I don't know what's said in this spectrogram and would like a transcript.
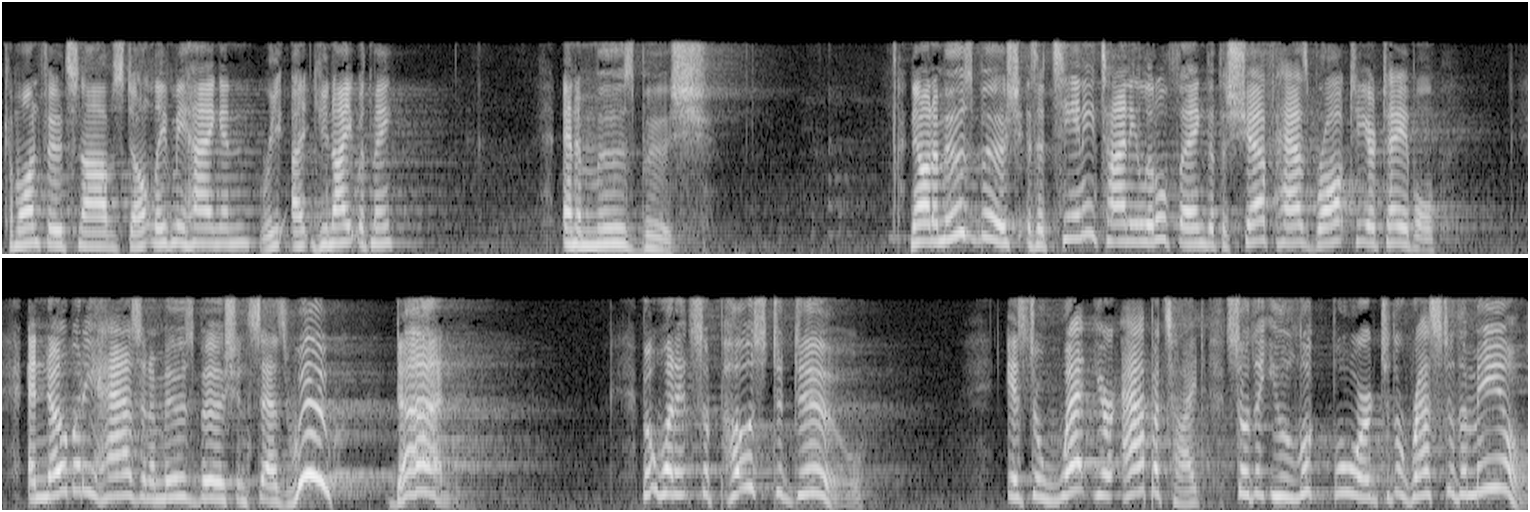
Come on, food snobs, don't leave me hanging. Re- uh, unite with me. An amuse bouche. Now, an amuse bouche is a teeny tiny little thing that the chef has brought to your table. And nobody has an amuse bouche and says, Woo, done. But what it's supposed to do is to whet your appetite so that you look forward to the rest of the meal.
